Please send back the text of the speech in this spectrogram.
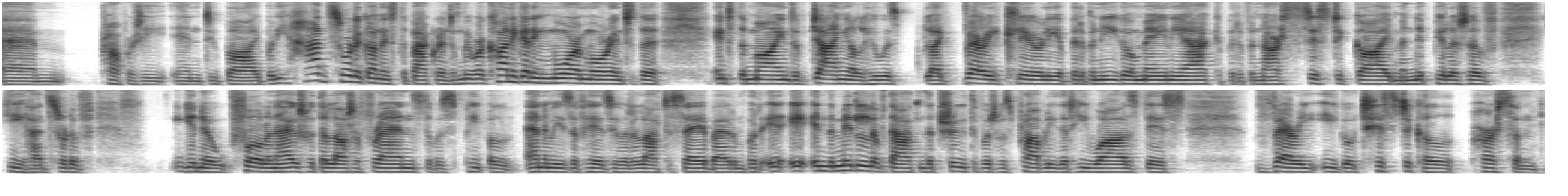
Um, property in Dubai, but he had sort of gone into the background, and we were kind of getting more and more into the into the mind of Daniel, who was like very clearly a bit of an egomaniac, a bit of a narcissistic guy, manipulative. He had sort of you know, fallen out with a lot of friends. There was people, enemies of his, who had a lot to say about him. But in, in the middle of that, and the truth of it was probably that he was this very egotistical person.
